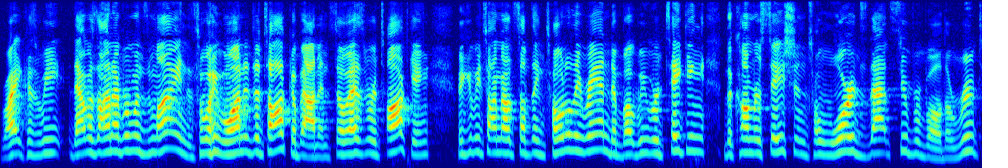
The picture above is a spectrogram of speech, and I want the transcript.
right? Because we that was on everyone's mind. It's what we wanted to talk about. And so as we're talking, we could be talking about something totally random, but we were taking the conversation towards that Super Bowl. The route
